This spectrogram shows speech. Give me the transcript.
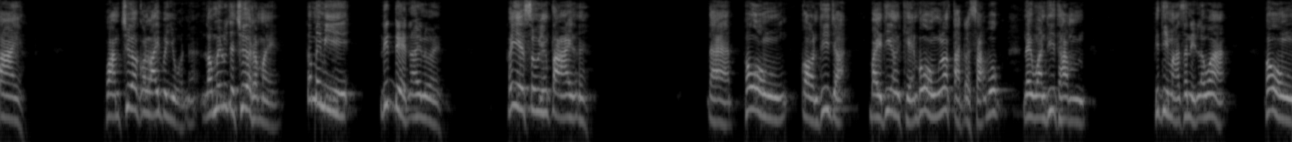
ตาย ความเชื่อก็ไร้ประโยชน์นะเราไม่รู้จะเชื่อทำไมก็ไม่มีฤทธิ์เดชอะไรเลย พระเยซูยังตายเลย แต่พระองค์ก่อนที่จะไปที่กางเขนพระองค์ก็ตัดสาวกในวันที่ทำพิธีมหาสนิทแล้วว่า พระองค์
